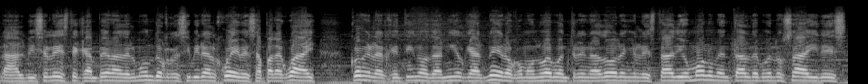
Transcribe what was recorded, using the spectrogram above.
la albiceleste campeona del mundo recibirá el jueves a Paraguay con el argentino Daniel Garnero como nuevo entrenador en el Estadio Monumental de Buenos Aires.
